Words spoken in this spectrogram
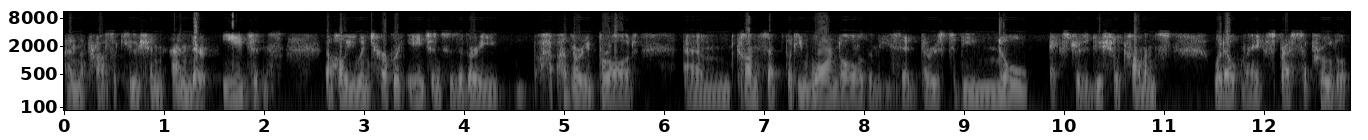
and the prosecution and their agents. Now, how you interpret agents is a very, a very broad um, concept, but he warned all of them. He said there is to be no extrajudicial comments without my express approval.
